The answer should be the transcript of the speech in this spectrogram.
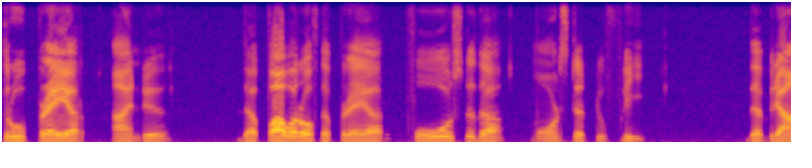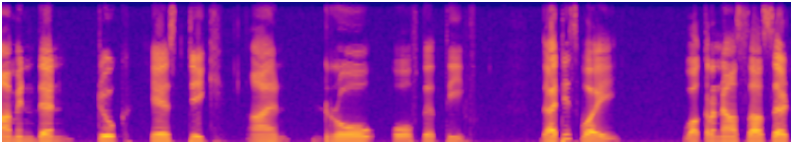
through prayer, and the power of the prayer forced the monster to flee. The Brahmin then took a stick and drove off the thief. That is why Vakranasa said,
